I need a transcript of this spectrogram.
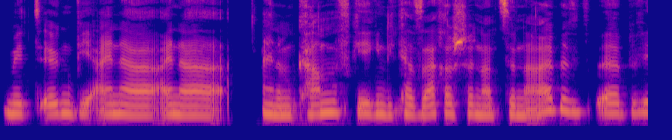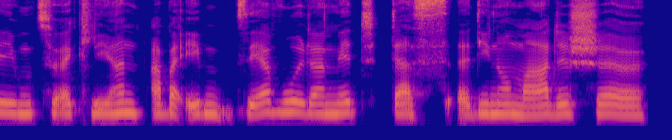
mit irgendwie einer, einer einem Kampf gegen die kasachische Nationalbewegung zu erklären, aber eben sehr wohl damit, dass äh, die nomadische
